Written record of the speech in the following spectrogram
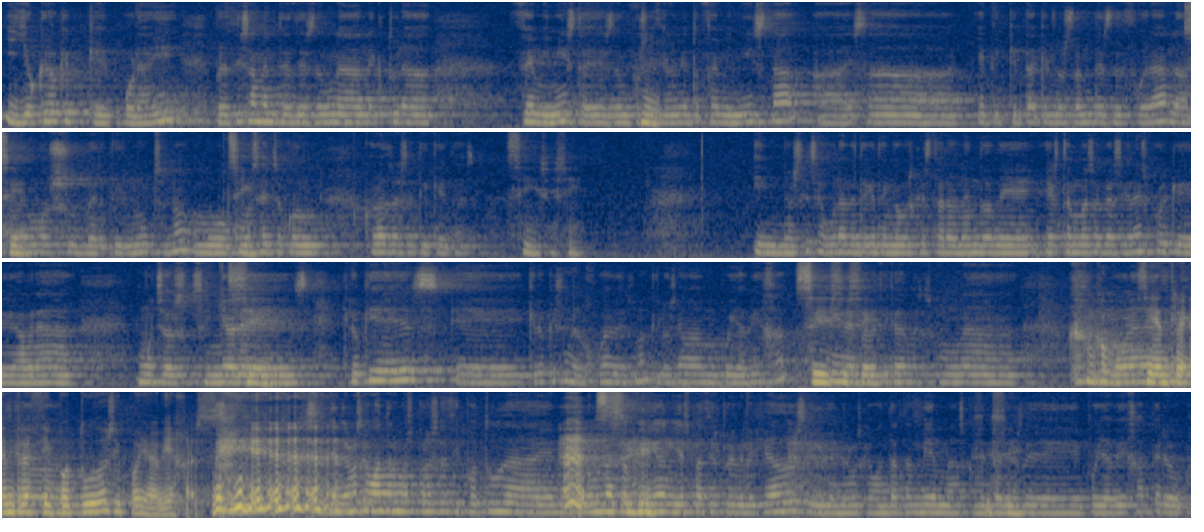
y yo creo que, que, por ahí, precisamente desde una lectura feminista y desde un mm. posicionamiento feminista, a esa etiqueta que nos dan desde fuera la podemos subvertir mucho, ¿no? como, como se ha hecho con, con otras etiquetas. Sí, sí, sí. Y no sé, seguramente que tengamos que estar hablando de esto en más ocasiones porque habrá muchos señores, creo que es eh, creo que es en el jueves, ¿no? que los llaman polla vieja. Sí, y sí, me parece que además es como una... Como una sí, entre, entre cipotudos y polla viejas. Sí. tendremos que aguantar más prosa cipotuda en columnas de opinión y espacios privilegiados y tendremos que aguantar también más comentarios de polla vieja, pero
